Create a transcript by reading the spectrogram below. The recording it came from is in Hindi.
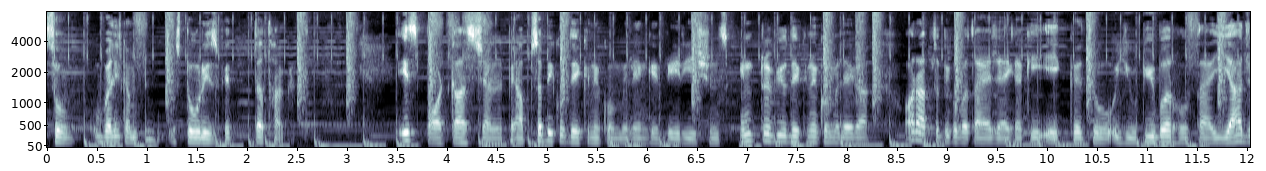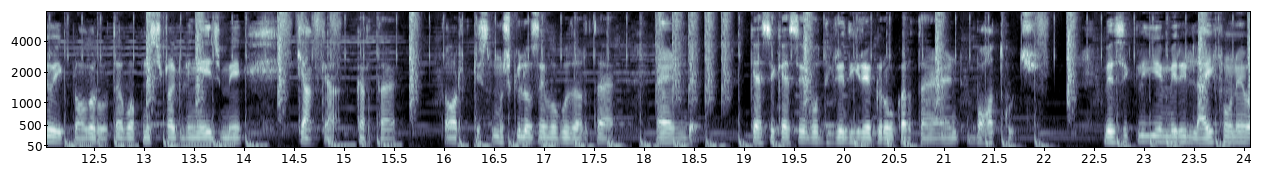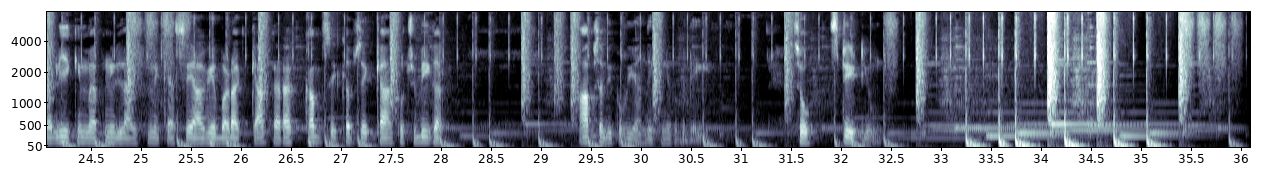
So welcome to stories with Tathagat इस पॉडकास्ट चैनल पे आप सभी को देखने को मिलेंगे वेरिएशंस इंटरव्यू देखने को मिलेगा और आप सभी को बताया जाएगा कि एक जो यूट्यूबर होता है या जो एक ब्लॉगर होता है, वो अपने स्ट्रगलिंग एज में क्या क्या करता है और किस मुश्किलों से वो गुजरता है एंड कैसे कैसे वो धीरे धीरे ग्रो करता है एंड बहुत कुछ। बेसिकली ये मेरी लाइफ होने वाली है कि मैं अपनी लाइफ में कैसे आगे बढ़ा, क्या करा, कब से कब से क्या कुछ भी कर। आप सभी को भी यहाँ देखने को मिलेगी। So stay tune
